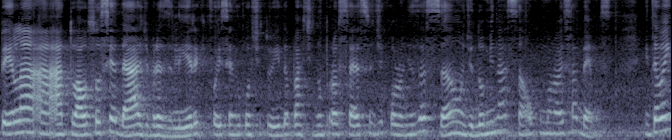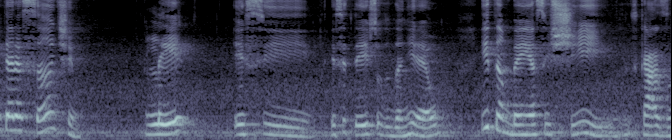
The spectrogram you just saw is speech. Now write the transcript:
pela atual sociedade brasileira que foi sendo constituída a partir de um processo de colonização, de dominação, como nós sabemos. Então é interessante ler esse, esse texto do Daniel e também assistir, caso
